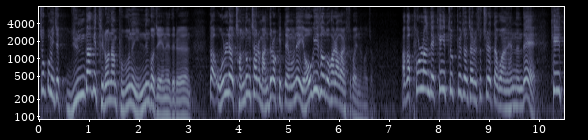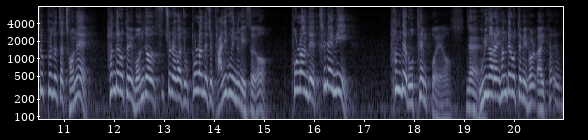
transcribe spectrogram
조금 이제 윤곽이 드러난 부분은 있는 거죠, 얘네들은. 그러니까 원래 전동차를 만들었기 때문에 여기서도 활약할 수가 있는 거죠. 아까 폴란드에 K2 흑표 전차를 수출했다고 했는데 K2 흑표 전차 전에 현대로템이 먼저 수출해가지고 폴란드에 지금 다니고 있는 게 있어요. 폴란드의 트램이 현대로템 거예요. 네. 우리나라엔 현대로템이 별, 아니, 현-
